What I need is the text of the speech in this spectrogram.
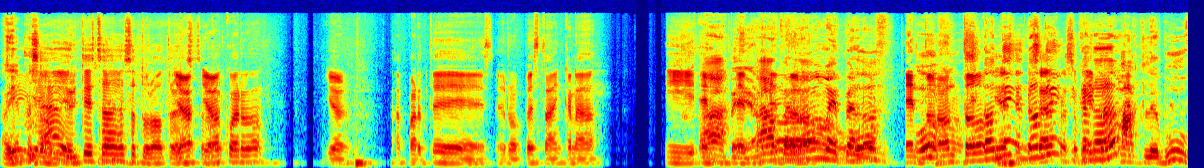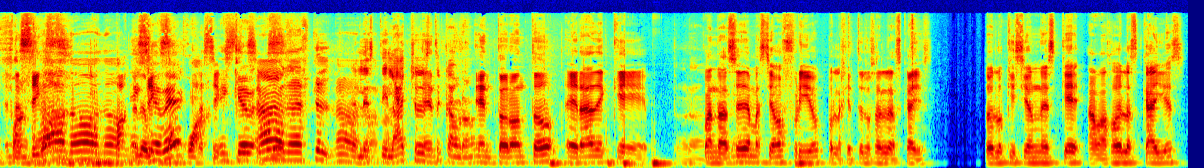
Había Sí, empezado ya, muy y bien. ahorita está saturado otra Yo, vez. yo me acuerdo, yo, aparte, Europa estaba en Canadá. Y en, Ah, en- ah, en- perdón, güey, perdón. En Toronto. ¿En dónde? ¿Quieres ¿En dónde? ¿En? Canadá? Six. No, no, no. ¿En Quebec? Ah, no, es que no. El no, estilacho de este cabrón. en Toronto era de que cuando hace demasiado frío, pues la gente no sale a las calles. Entonces lo que hicieron es que abajo de las calles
